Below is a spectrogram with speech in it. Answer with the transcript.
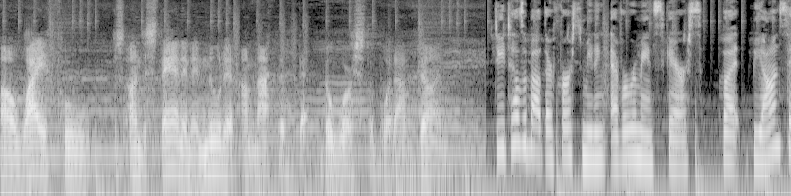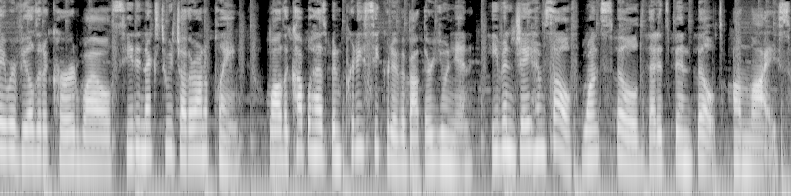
uh, wife who was understanding and knew that I'm not the, the worst of what I've done. Details about their first meeting ever remain scarce, but Beyonce revealed it occurred while seated next to each other on a plane. While the couple has been pretty secretive about their union, even Jay himself once spilled that it's been built on lies.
